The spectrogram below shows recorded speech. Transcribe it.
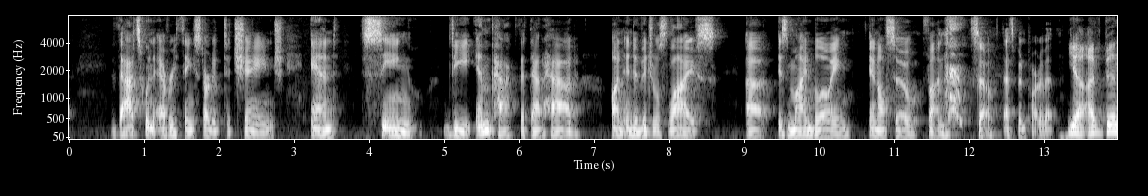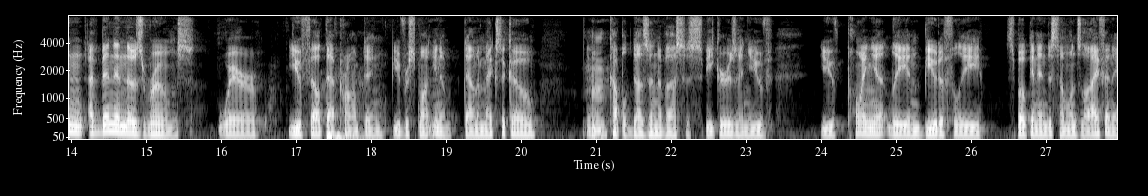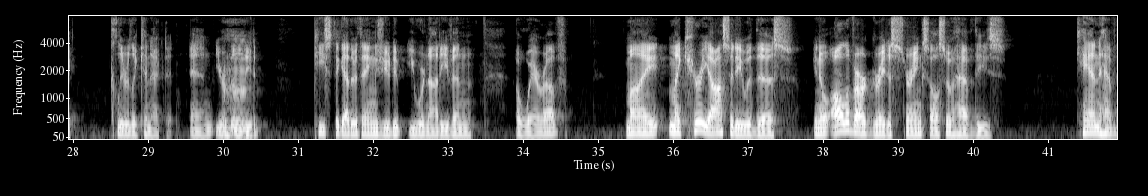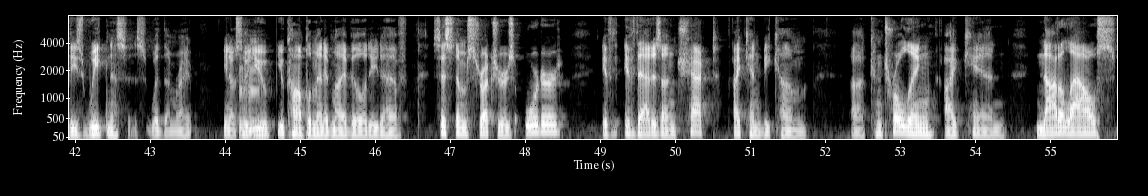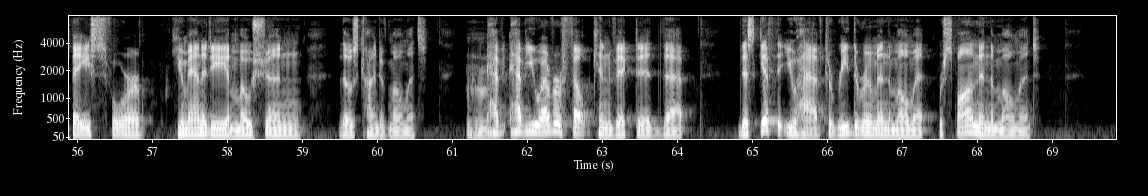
that's when everything started to change. And seeing the impact that that had on individuals' lives uh, is mind blowing and also fun. so that's been part of it. Yeah, I've been I've been in those rooms where you've felt that prompting. You've responded, you know, down in Mexico, you know, hmm. a couple dozen of us as speakers, and you've you've poignantly and beautifully spoken into someone's life, and it clearly connected. And your mm-hmm. ability to piece together things you you were not even aware of. My my curiosity with this, you know, all of our greatest strengths also have these can have these weaknesses with them, right? You know, so mm-hmm. you you complimented my ability to have system structures ordered. If if that is unchecked, I can become uh, controlling. I can not allow space for humanity, emotion, those kind of moments. Mm-hmm. Have Have you ever felt convicted that this gift that you have to read the room in the moment, respond in the moment,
